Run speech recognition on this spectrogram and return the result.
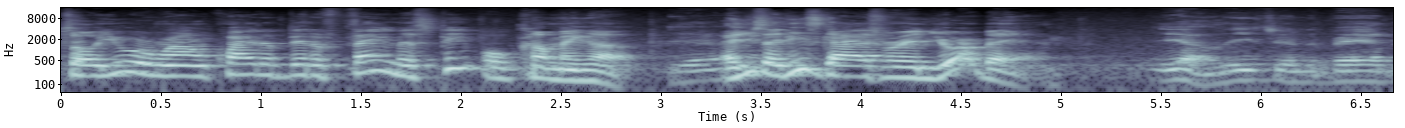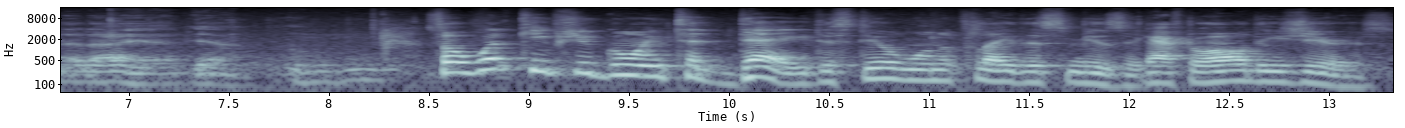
So you were around quite a bit of famous people coming up. Yeah. And you said these guys were in your band. Yeah, these are the band that I had, yeah. Mm-hmm. So what keeps you going today to still want to play this music after all these years?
